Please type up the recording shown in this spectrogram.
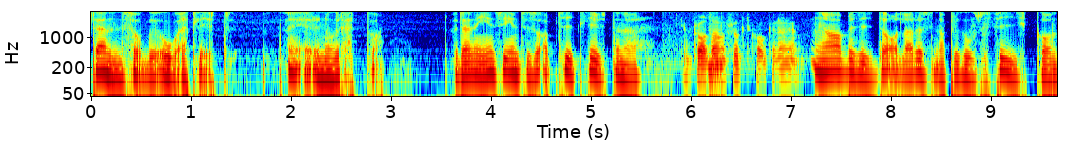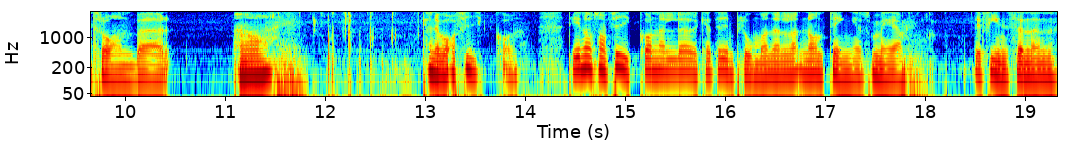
Den såg ju oätlig ut. Nu är det nog rätt då. För den är- ser ju inte så aptitlig ut den här. Vi pratar om fruktkakor där nu. Ja, precis. Dadlar, russin, aprikos, fikon, tranbär. Ja. Kan det vara fikon? Det är något som fikon eller katrinplommon eller någonting som är... Det finns en, en...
